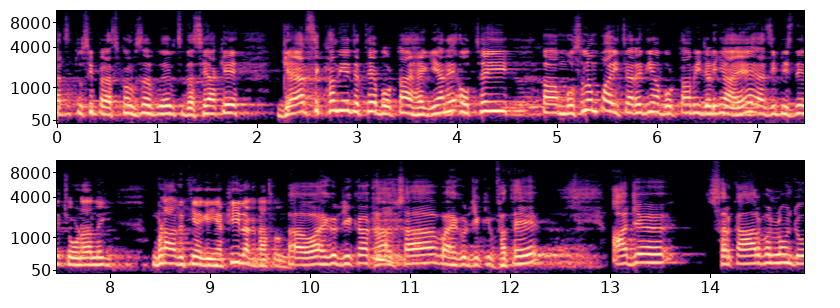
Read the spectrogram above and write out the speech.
ਅੱਜ ਤੁਸੀਂ ਪ੍ਰੈਸ ਕਾਨਫਰੰਸ ਦੇ ਵਿੱਚ ਦੱਸਿਆ ਕਿ ਗੈਰ ਸਿੱਖਾਂ ਦੀਆਂ ਜਿੱਥੇ ਵੋਟਾਂ ਹੈਗੀਆਂ ਨੇ ਉੱਥੇ ਹੀ ਅ, ਮੁਸਲਿਮ ਭਾਈਚਾਰੇ ਦੀਆਂ ਵੋਟਾਂ ਵੀ ਜਿਹੜੀਆਂ ਆਏ ਐਸਜੀਪੀਸੀ ਦੀਆਂ ਚੋਣਾਂ ਲਈ ਬਣਾ ਦਿੱਤੀਆਂ ਗਈਆਂ। ਕੀ ਲੱਗਦਾ ਤੁਹਾਨੂੰ? ਵਾਹਿਗੁਰੂ ਜੀ ਕਾ ਖਾਲਸਾ ਵਾਹਿਗੁਰੂ ਜੀ ਕੀ ਫਤਿਹ। ਅੱਜ ਸਰਕਾਰ ਵੱਲੋਂ ਜੋ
